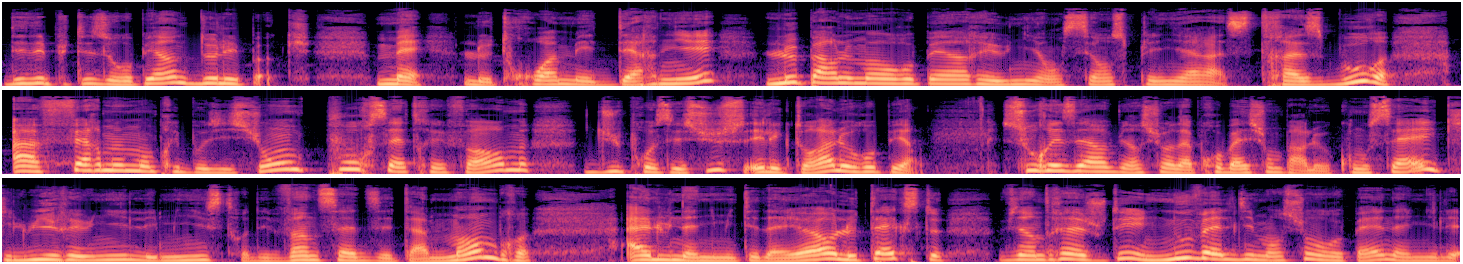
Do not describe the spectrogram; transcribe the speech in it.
des députés européens de l'époque. Mais le 3 mai dernier, le Parlement européen réuni en séance plénière à Strasbourg a fermement pris position pour cette réforme du processus électoral européen. Sous réserve bien sûr d'approbation par le Conseil, qui lui réunit les ministres des 27 États membres, à l'unanimité d'ailleurs, le texte viendrait ajouter une nouvelle dimension européenne à une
